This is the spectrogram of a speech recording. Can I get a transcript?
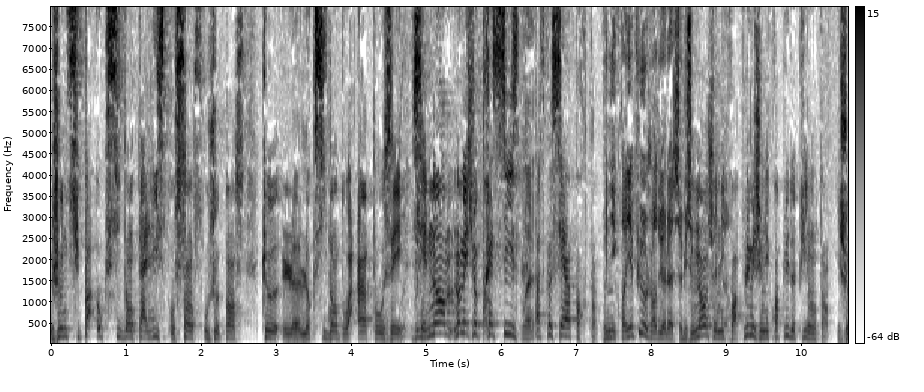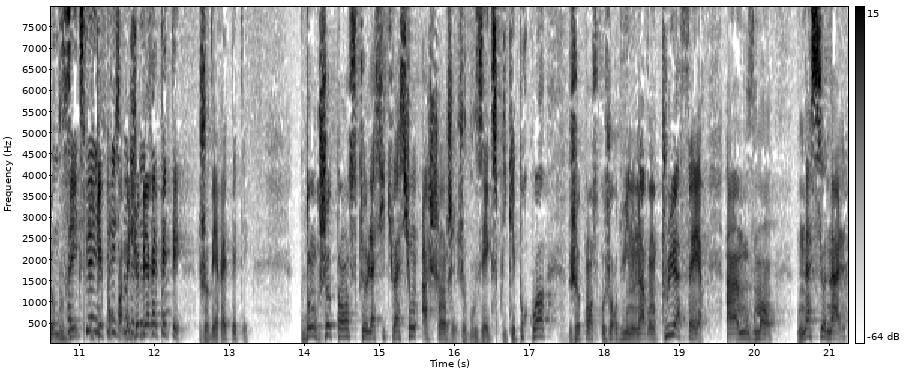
Je ne suis pas occidentaliste au sens où je pense que l'Occident doit imposer ses normes. Non, mais je précise parce que c'est important. Vous n'y croyez plus aujourd'hui à la solution Non, je n'y crois plus, mais je n'y crois plus depuis longtemps. Et je vous, ai expliqué pourquoi. Mais je vais répéter. Je vais répéter. Donc je pense que la situation a changé. Je vous ai expliqué pourquoi. Je pense qu'aujourd'hui, nous n'avons plus affaire à un mouvement national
